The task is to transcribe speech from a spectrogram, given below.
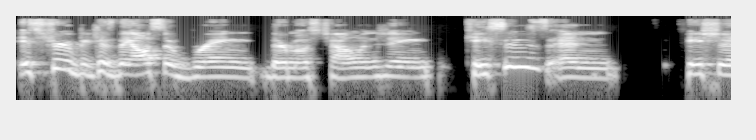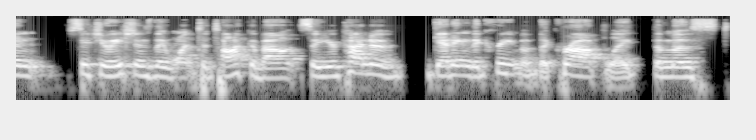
it's true because they also bring their most challenging cases and patient situations they want to talk about. So you're kind of getting the cream of the crop, like the most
